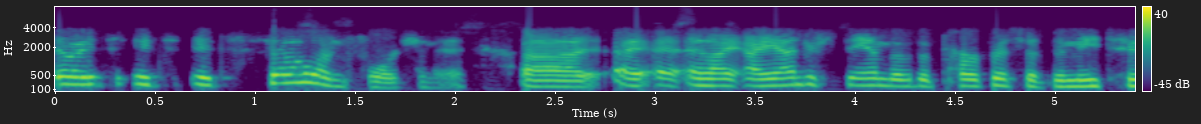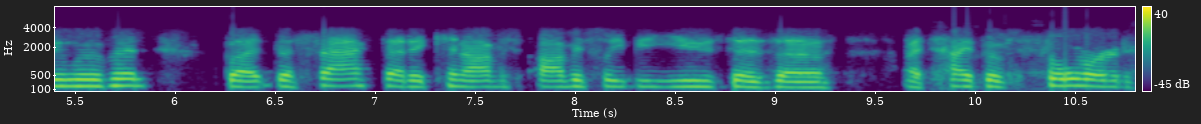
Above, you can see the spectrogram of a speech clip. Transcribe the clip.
No, it's it's it's so unfortunate, uh, I, and I, I understand the, the purpose of the Me Too movement, but the fact that it can obvi- obviously be used as a a type of sword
